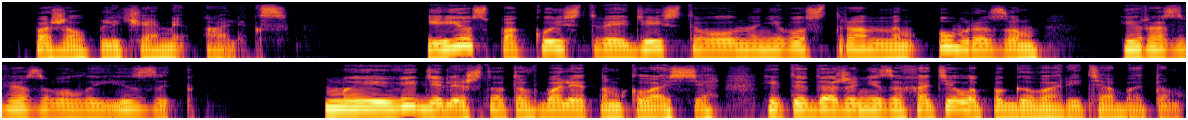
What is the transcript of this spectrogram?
— пожал плечами Алекс. Ее спокойствие действовало на него странным образом и развязывало язык. «Мы видели что-то в балетном классе, и ты даже не захотела поговорить об этом.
